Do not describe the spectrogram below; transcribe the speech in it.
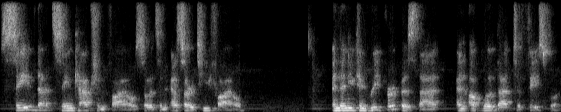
save that same caption file, so it's an SRT file, and then you can repurpose that and upload that to Facebook.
